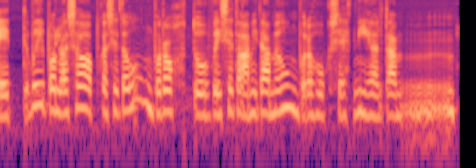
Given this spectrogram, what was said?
et võib-olla saab ka seda umbrohtu või seda, mida me umbrohuks ehk nii-öelda mm,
